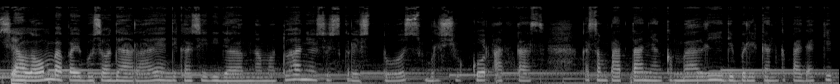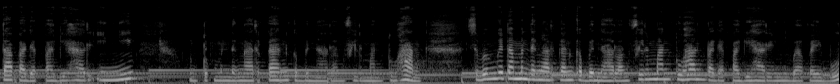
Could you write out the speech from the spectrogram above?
Shalom Bapak Ibu Saudara yang dikasih di dalam nama Tuhan Yesus Kristus. Bersyukur atas kesempatan yang kembali diberikan kepada kita pada pagi hari ini Untuk mendengarkan kebenaran firman Tuhan. Sebelum kita mendengarkan kebenaran firman Tuhan pada pagi hari ini Bapak Ibu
